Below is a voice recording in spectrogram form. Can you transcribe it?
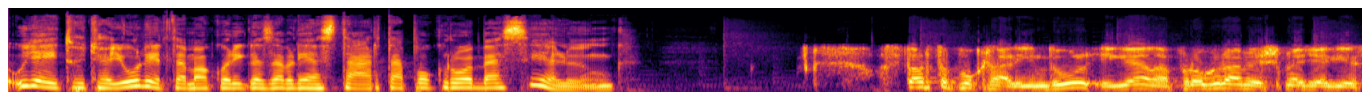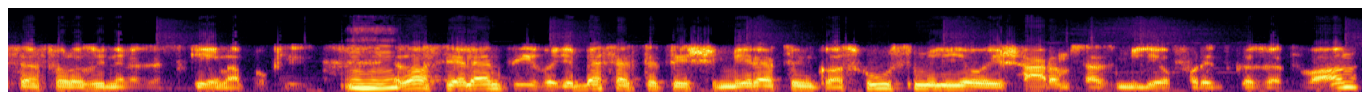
Ugye itt, hogyha jól értem, akkor igazából ilyen startupokról beszélünk? A startupoknál indul, igen, a program, és megy egészen fel az úgynevezett scale-upokig. Uh-huh. Ez azt jelenti, hogy a befektetési méretünk az 20 millió és 300 millió forint között van,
